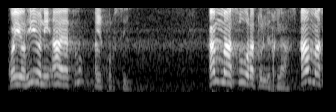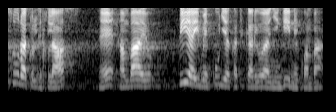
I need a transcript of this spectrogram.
kwa hiyo hiyo ni ayatu alkursi. Ama suratul Ikhlas, ama suratu likhlas eh, ambayo pia imekuja katika riwaya nyingine kwamba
